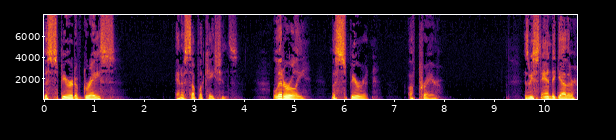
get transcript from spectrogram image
the spirit of grace and of supplications. Literally, the spirit of prayer. As we stand together,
